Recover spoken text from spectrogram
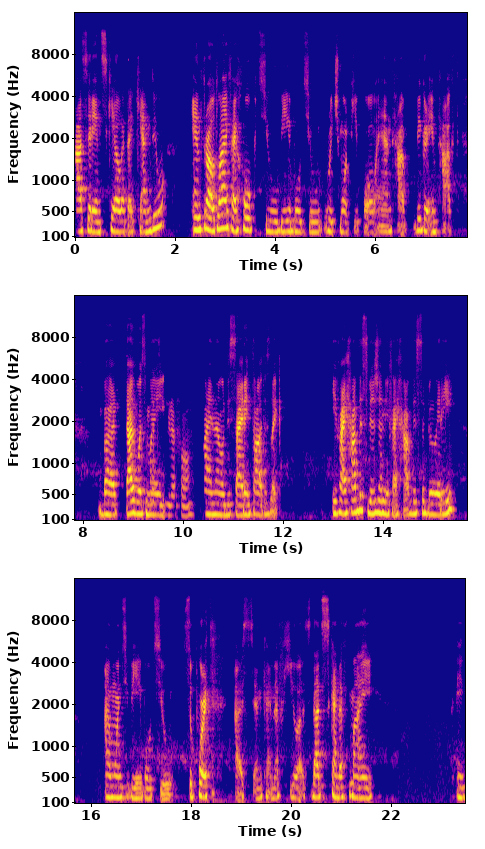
capacity and scale that i can do and throughout life i hope to be able to reach more people and have bigger impact but that was my beautiful. final deciding thought is like if i have this vision if i have this ability i want to be able to support us and kind of heal us. That's kind of my, I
